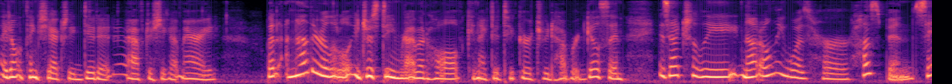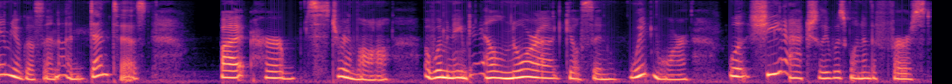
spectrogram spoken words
I don't think she actually did it after she got married. But another little interesting rabbit hole connected to Gertrude Hubbard Gilson is actually not only was her husband, Samuel Gilson, a dentist, but her sister in law, a woman named Elnora Gilson Whitmore, well, she actually was one of the first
